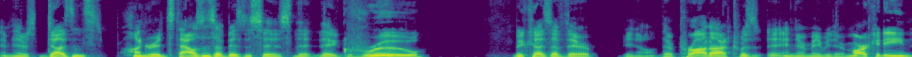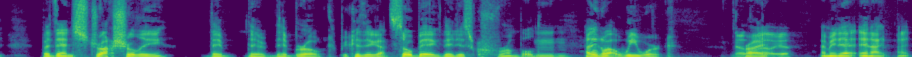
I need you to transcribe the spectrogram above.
I mean, there's dozens, hundreds, thousands of businesses that they grew because of their, you know, their product was and their maybe their marketing, but then structurally they they they broke because they got so big they just crumbled. Mm-hmm. I think about WeWork. Oh, Right. Oh, yeah. I mean, and I, I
